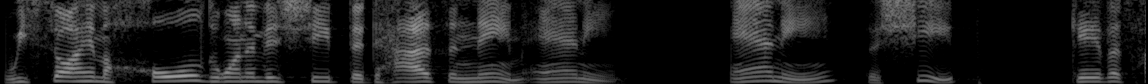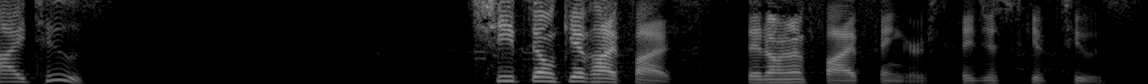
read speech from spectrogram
We saw him hold one of his sheep that has a name, Annie. Annie, the sheep, gave us high twos. Sheep don't give high fives. They don't have five fingers. They just give twos.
